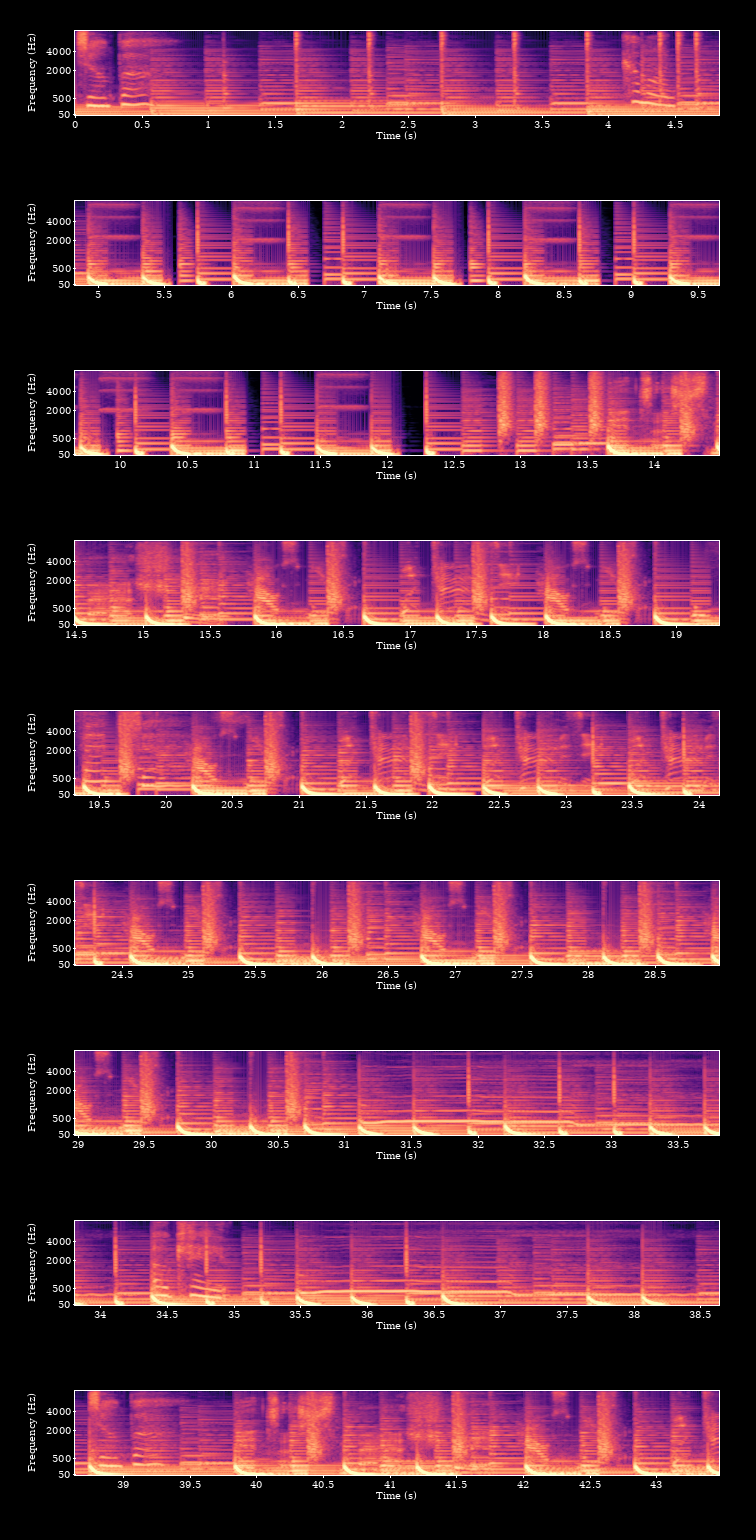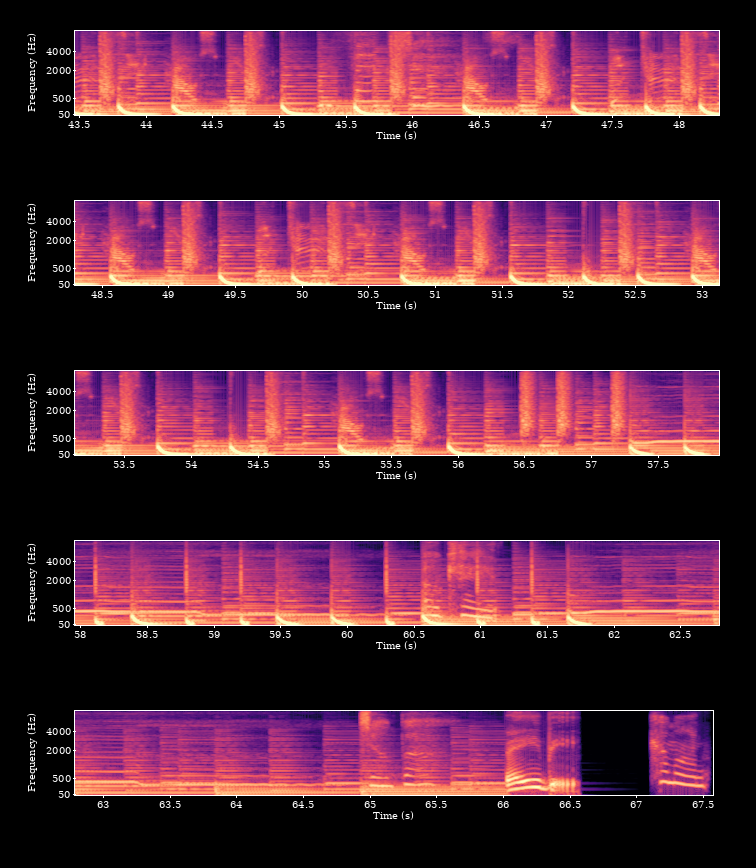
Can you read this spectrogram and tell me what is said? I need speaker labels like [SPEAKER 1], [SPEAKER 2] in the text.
[SPEAKER 1] Jump up. Okay. Jump up.
[SPEAKER 2] Baby.
[SPEAKER 1] Come on.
